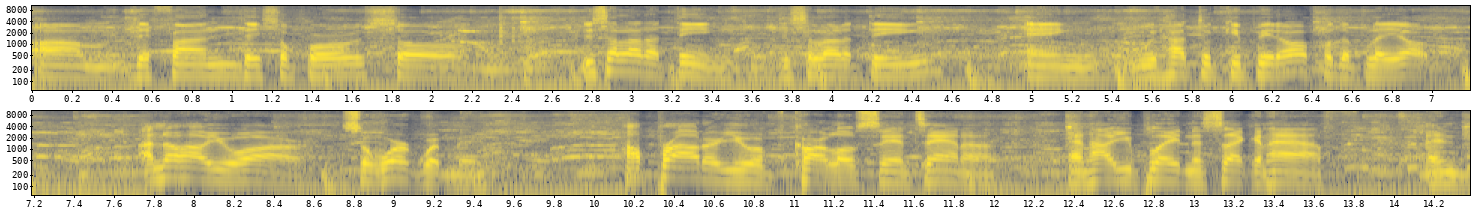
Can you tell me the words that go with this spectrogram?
Um, the fan they support. So there's a lot of things. There's a lot of things, and we have to keep it up for the playoff. I know how you are, so work with me. How proud are you of Carlos Santana and how you played in the second half and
